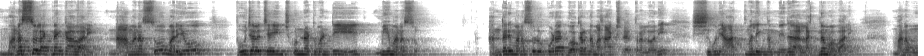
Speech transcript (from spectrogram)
మనస్సు లగ్నం కావాలి. నా మనస్సు మరియు పూజలు చేయించుకున్నటువంటి మీ మనస్సు. అందరి మనస్సులు కూడా గోకర్ణ మహాక్షేత్రంలోని శివుని ఆత్మలింగం మీద లగ్నం అవ్వాలి మనము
